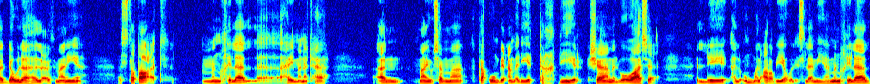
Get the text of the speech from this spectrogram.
الدولة العثمانية استطاعت من خلال هيمنتها أن ما يسمى تقوم بعملية تخدير شامل وواسع للأمة العربية والإسلامية من خلال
